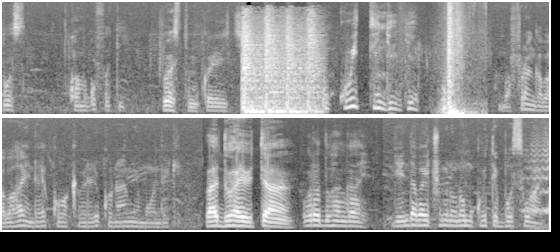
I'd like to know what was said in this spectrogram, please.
bose twamugufatiye bose tumukorera iki ukubita ingegera amafaranga babahaye ndayakubakabira ariko namwe mu ndeke. Baduhaye bitanu uraduha ngahe genda abaye icumi noneho mukubite bosi wanyu.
